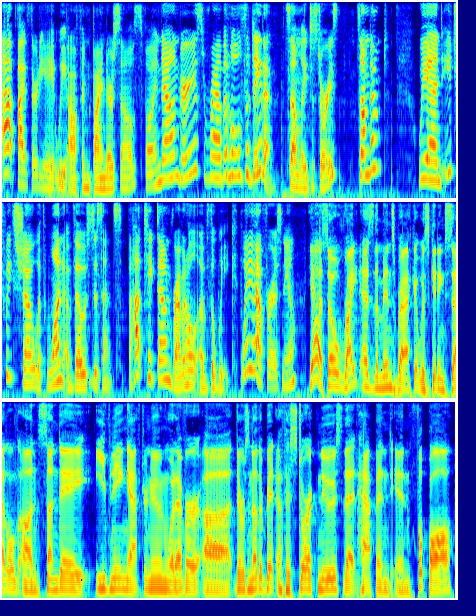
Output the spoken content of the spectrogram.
At 538, we often find ourselves falling down various rabbit holes of data. Some lead to stories, some don't. We end each week's show with one of those descents, the hot takedown rabbit hole of the week. What do you have for us, Neil? Yeah, so right as the men's bracket was getting settled on Sunday evening, afternoon, whatever, uh, there was another bit of historic news that happened in football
